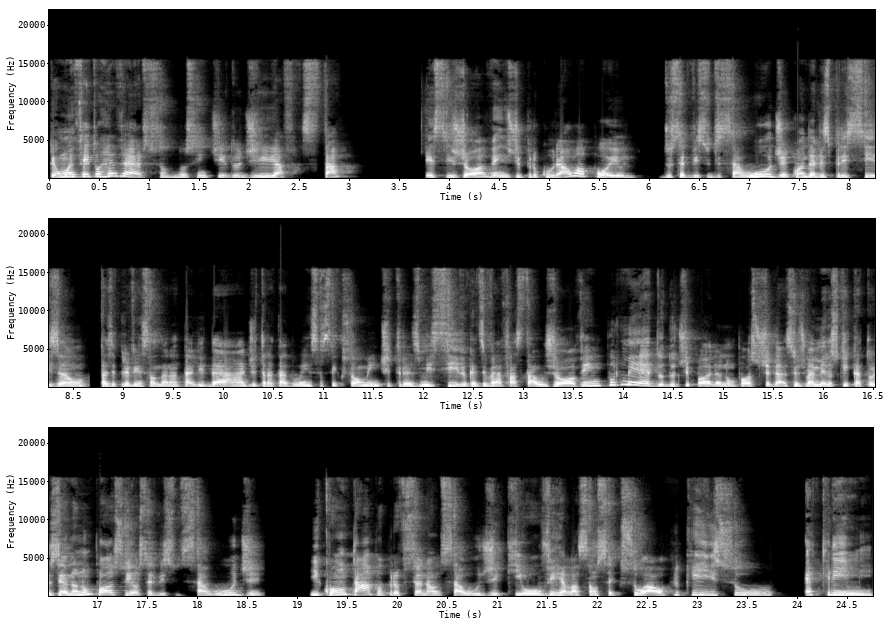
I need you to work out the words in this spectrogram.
ter um efeito reverso, no sentido de afastar esses jovens de procurar o apoio do serviço de saúde, quando eles precisam fazer prevenção da natalidade, tratar doença sexualmente transmissível, quer dizer, vai afastar o jovem por medo, do tipo, olha, eu não posso chegar, se eu tiver menos que 14 anos, eu não posso ir ao serviço de saúde e contar para o profissional de saúde que houve relação sexual, porque isso é crime.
